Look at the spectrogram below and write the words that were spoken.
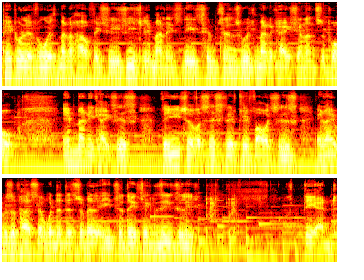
People living with mental health issues usually manage these symptoms with medication and support. In many cases, the use of assistive devices enables a person with a disability to do things easily. The end.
